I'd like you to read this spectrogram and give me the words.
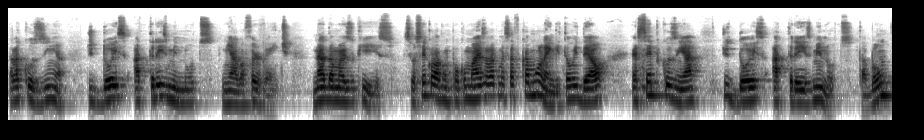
ela cozinha de 2 a 3 minutos em água fervente nada mais do que isso. Se você coloca um pouco mais, ela vai começar a ficar molenga. Então o ideal é sempre cozinhar de 2 a 3 minutos, tá bom?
